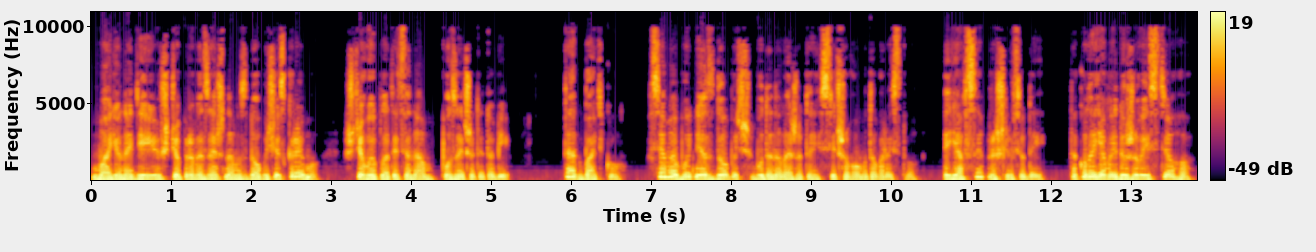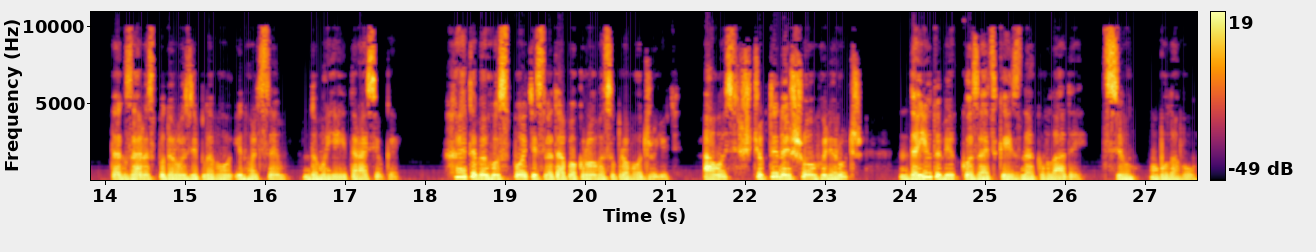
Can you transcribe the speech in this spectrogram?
Маю надію, що привезеш нам здобичі з Криму, що виплатиться нам позичити тобі. Так, батьку, вся майбутня здобич буде належати січовому товариству. Я все пришлю сюди. Та коли я вийду живий з цього, так зараз по дорозі пливу інгольцем до моєї Тарасівки. Хай тебе Господь і свята покрова супроводжують, а ось, щоб ти найшов голіруч, даю тобі козацький знак влади, цю булаву.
